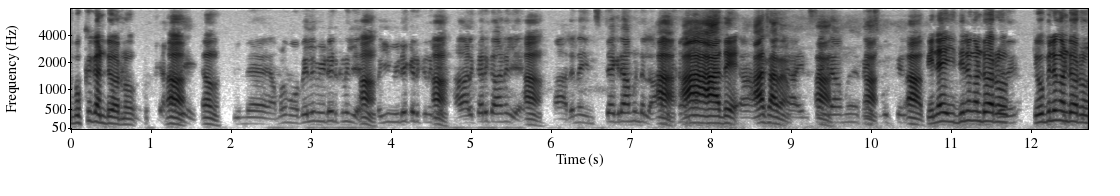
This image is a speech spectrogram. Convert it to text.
ബുക്ക് കണ്ടു പറഞ്ഞു. ആ പിന്നെ നമ്മൾ മൊബൈലിൽ വീഡിയോ എടുക്കണില്ലേ? ഈ വീഡിയോ ഒക്കെ എടുക്കണില്ലേ? ആൾക്കാർ കാണില്ലേ? ആ. അതന്നെ ഇൻസ്റ്റാഗ്രാം ഉണ്ടല്ലോ. ആ അതെ. ആ സാധനം. ഇൻസ്റ്റാഗ്രാം ഫേസ്ബുക്ക് പിന്നെ ഇതിലും കണ്ടു പറഞ്ഞു. ട്യൂബിലും കണ്ടു പറഞ്ഞു.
